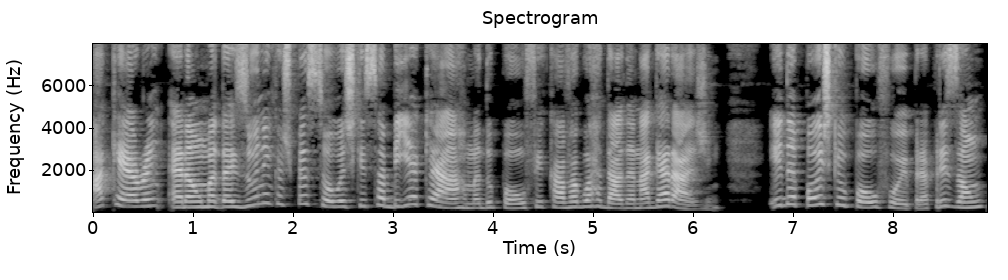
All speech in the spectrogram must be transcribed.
A Karen era uma das únicas pessoas que sabia que a arma do Paul ficava guardada na garagem, e depois que o Paul foi para a prisão,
